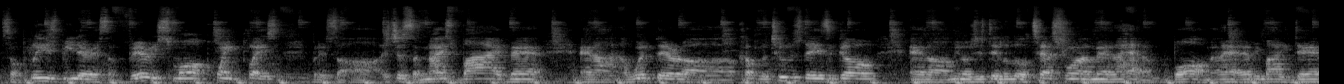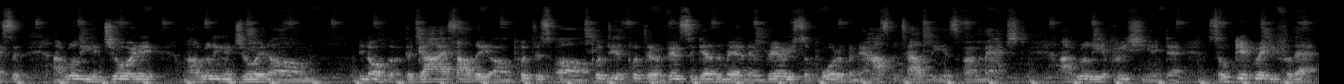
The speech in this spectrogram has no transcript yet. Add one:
So please be there. It's a very small, quaint place, but it's a uh, it's just a nice vibe, man. And I, I went there a couple of Tuesdays ago, and um, you know just did a little test run, man. I had a ball, man. I had everybody dancing. I really enjoyed it. I really enjoyed. Um, you know the, the guys how they um, put this uh, put the, put their events together, man. They're very supportive and their hospitality is unmatched. I really appreciate that. So get ready for that.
